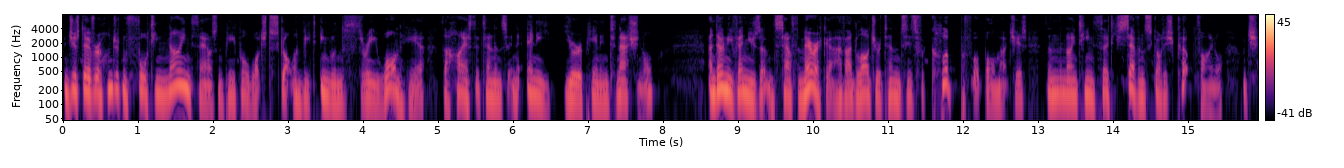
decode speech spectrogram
and just over 149,000 people watched Scotland beat England 3 1 here, the highest attendance in any European international. And only venues in South America have had larger attendances for club football matches than the 1937 Scottish Cup final, which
